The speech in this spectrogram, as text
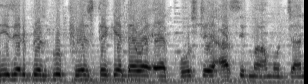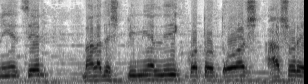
নিজের ফেসবুক পেজ থেকে দেওয়া এক পোস্টে আসিফ মাহমুদ জানিয়েছেন, বাংলাদেশ প্রিমিয়ার লিগ গত দশ আসরে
